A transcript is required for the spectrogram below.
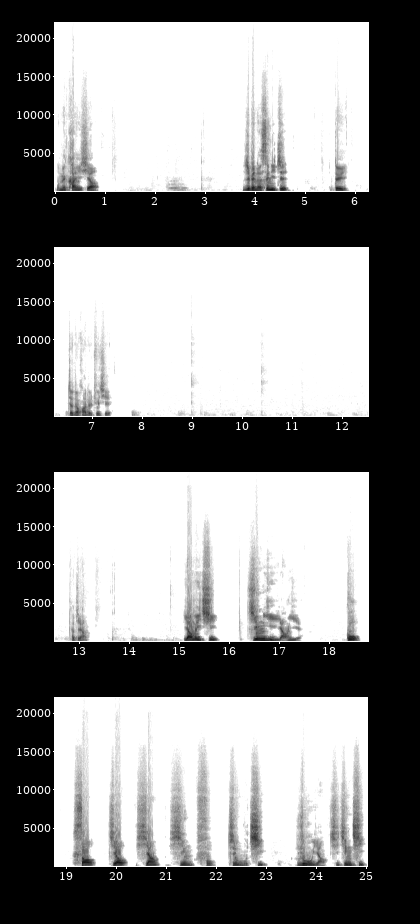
我们看一下。日本的孙立之对这段话的注解，他讲：“阳为气，精亦阳也，故骚、焦、香、辛、腐之五气入养其精气；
